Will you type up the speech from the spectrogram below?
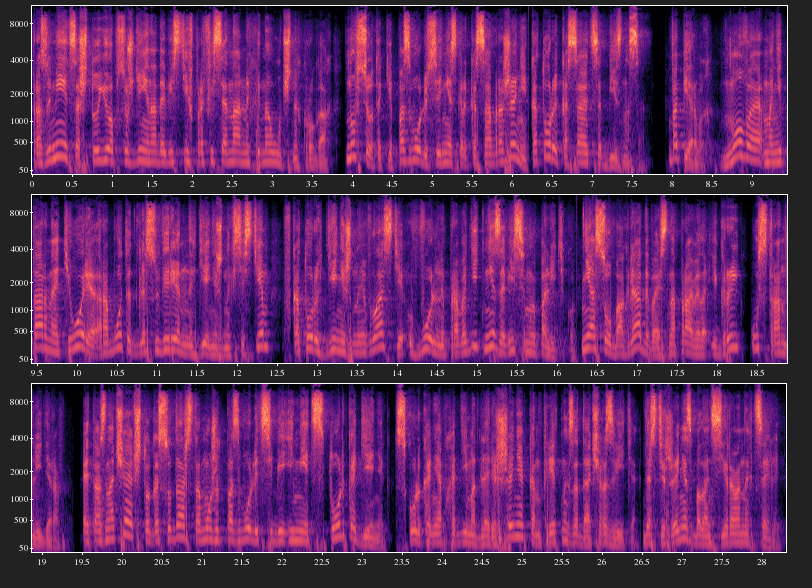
Разумеется, что ее обсуждение надо вести в профессиональных и научных кругах, но все-таки позволю себе несколько соображений, которые касаются бизнеса. Во-первых, новая монетарная теория работает для суверенных денежных систем, в которых денежные власти вольны проводить независимую политику, не особо оглядываясь на правила игры у стран-лидеров. Это означает, что государство может позволить себе иметь столько денег, сколько необходимо для решения конкретных задач развития, достижения сбалансированных целей.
